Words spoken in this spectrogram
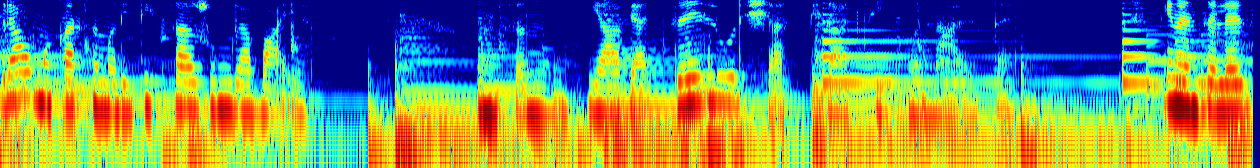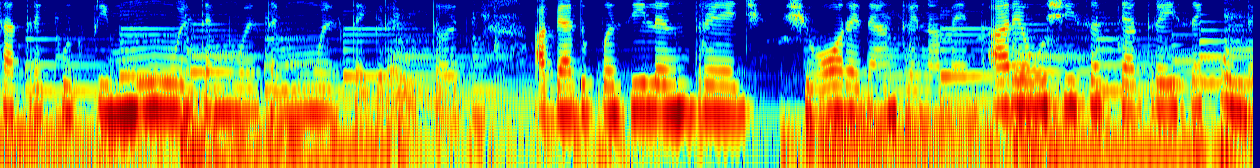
vreau măcar să mă ridic să ajung la baie. Însă nu, ea avea țeluri și aspirații înalte. Bineînțeles, a trecut prin multe, multe, multe greutăți, abia după zile întregi și ore de antrenament a reușit să stea 3 secunde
